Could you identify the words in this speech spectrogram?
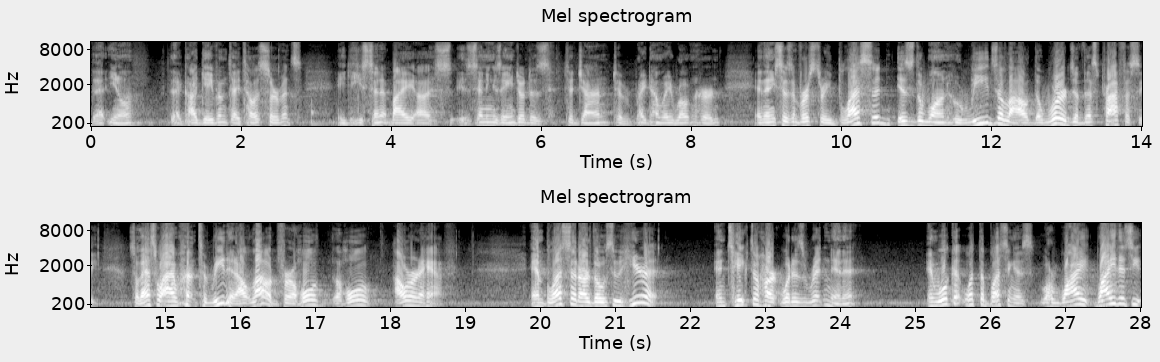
that, you know, that God gave him to tell his servants. He, he sent it by uh, sending his angel to, to John to write down what he wrote and heard. And then he says in verse 3 Blessed is the one who reads aloud the words of this prophecy. So that's why I want to read it out loud for a whole, a whole hour and a half. And blessed are those who hear it and take to heart what is written in it and look at what the blessing is or why why does he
